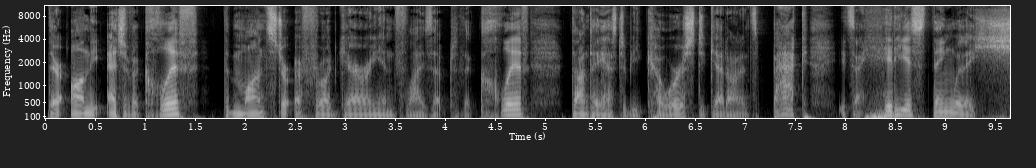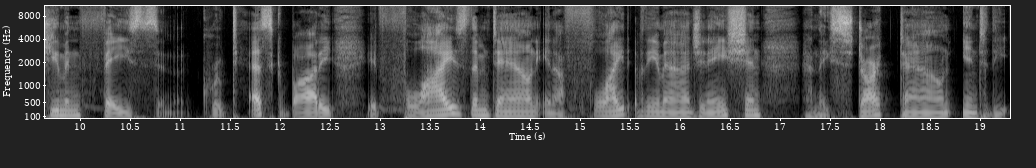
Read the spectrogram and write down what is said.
They're on the edge of a cliff. The monster of Fraud Geryon flies up to the cliff. Dante has to be coerced to get on its back. It's a hideous thing with a human face and a grotesque body. It flies them down in a flight of the imagination, and they start down into the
